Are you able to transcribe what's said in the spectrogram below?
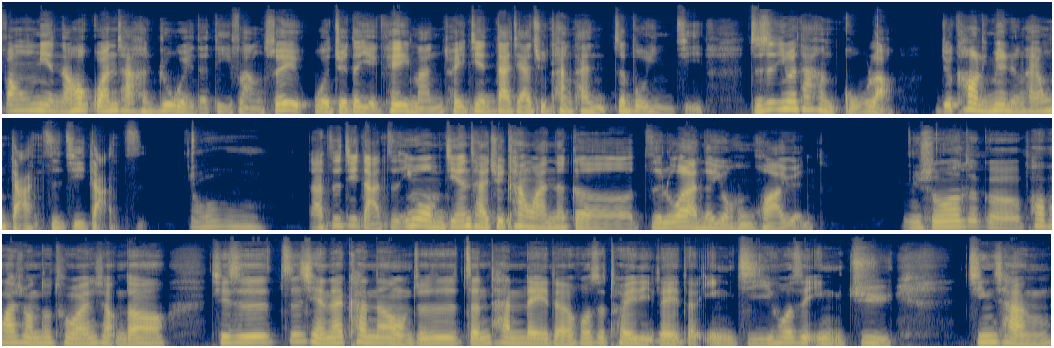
方面，然后观察很入围的地方，所以我觉得也可以蛮推荐大家去看看这部影集。只是因为它很古老，你就靠里面人还用打字机打字哦，打字机打字。因为我们今天才去看完那个紫罗兰的永恒花园。你说这个泡泡熊都突然想到，其实之前在看那种就是侦探类的或是推理类的影集或是影剧。经常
